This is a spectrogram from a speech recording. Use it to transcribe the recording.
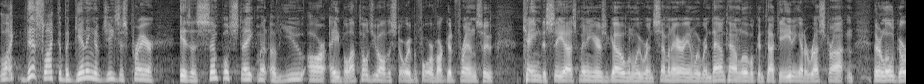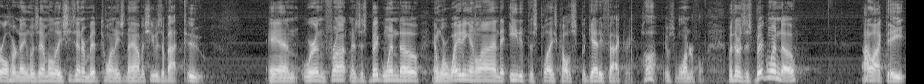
like this, like the beginning of Jesus' prayer, is a simple statement of you are able. I've told you all the story before of our good friends who came to see us many years ago when we were in seminary and we were in downtown Louisville, Kentucky, eating at a restaurant. And their little girl, her name was Emily. She's in her mid 20s now, but she was about two. And we're in the front, and there's this big window, and we're waiting in line to eat at this place called Spaghetti Factory. Oh, it was wonderful. But there was this big window. I like to eat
